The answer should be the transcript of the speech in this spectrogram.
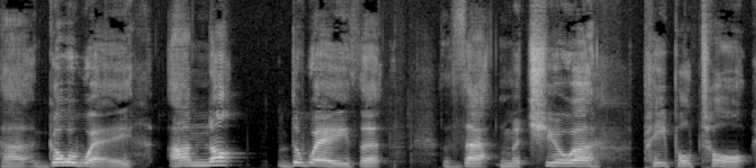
Uh, go away are not the way that that mature people talk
